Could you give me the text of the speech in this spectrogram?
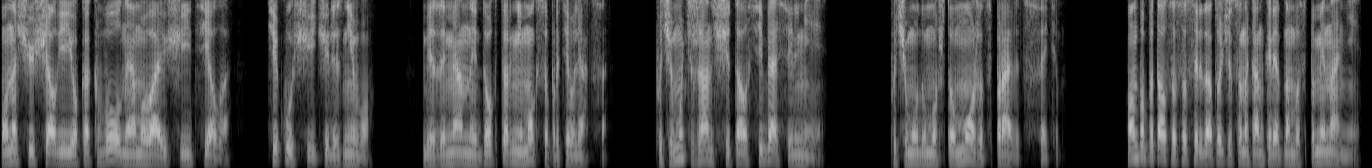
Он ощущал ее как волны, омывающие тело текущие через него. Безымянный доктор не мог сопротивляться. Почему Чжан считал себя сильнее? Почему думал, что может справиться с этим? Он попытался сосредоточиться на конкретном воспоминании.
